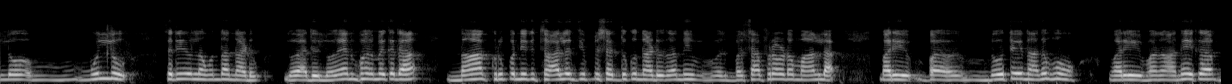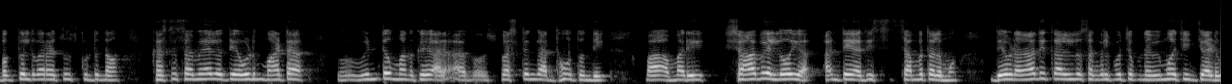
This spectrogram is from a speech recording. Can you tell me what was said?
లో ముళ్ళు శరీరంలో ఉందన్నాడు. లో అది లోయ అనుభవమే కదా? నా కృప నీకు చాలని చెప్పి సర్దుకున్నాడు కానీ సఫర్ అవడం మానలా. మరి లోతైన అనుభవం మరి మనం అనేక భక్తుల ద్వారా చూసుకుంటున్నాం. కష్ట సమయాల్లో దేవుడు మాట వింటూ మనకి స్పష్టంగా అర్థమవుతుంది. మరి షావే లోయ అంటే అది సమతలము. దేవుడు అనాది కాలంలో సంకల్పం చొప్పున విమోచించాడు.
